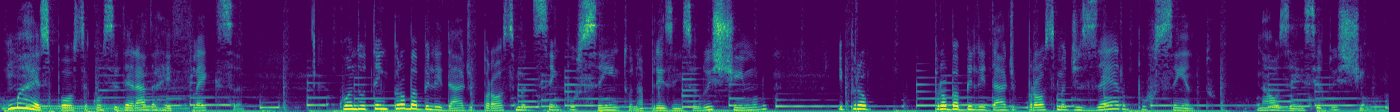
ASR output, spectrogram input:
Uma resposta é considerada reflexa quando tem probabilidade próxima de 100% na presença do estímulo e probabilidade próxima de 0% na ausência do estímulo.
